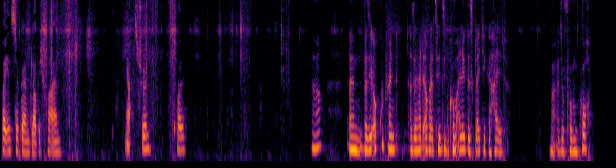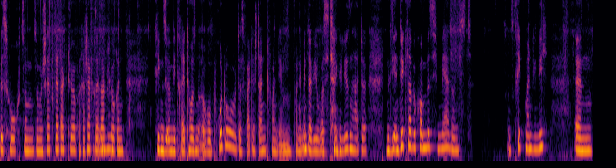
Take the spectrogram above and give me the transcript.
bei Instagram, glaube ich, vor allem. Ja, ist schön. Toll. Ja. Ähm, was ich auch gut fand, also er hat auch erzählt, sie bekommen alle das gleiche Gehalt. Also vom Koch bis hoch zum, zum Chefredakteur, Chefredakteurin. Mhm kriegen sie irgendwie 3000 Euro brutto. Das war der Stand von dem, von dem Interview, was ich da gelesen hatte. Nur die Entwickler bekommen ein bisschen mehr, sonst, sonst kriegt man die nicht. Ähm,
